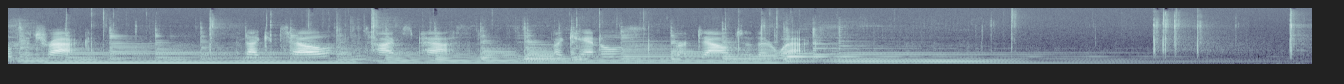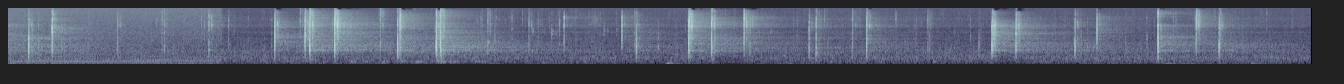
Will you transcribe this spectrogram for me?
wheel to track. And I can tell time's past by candles burnt down to their wax.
